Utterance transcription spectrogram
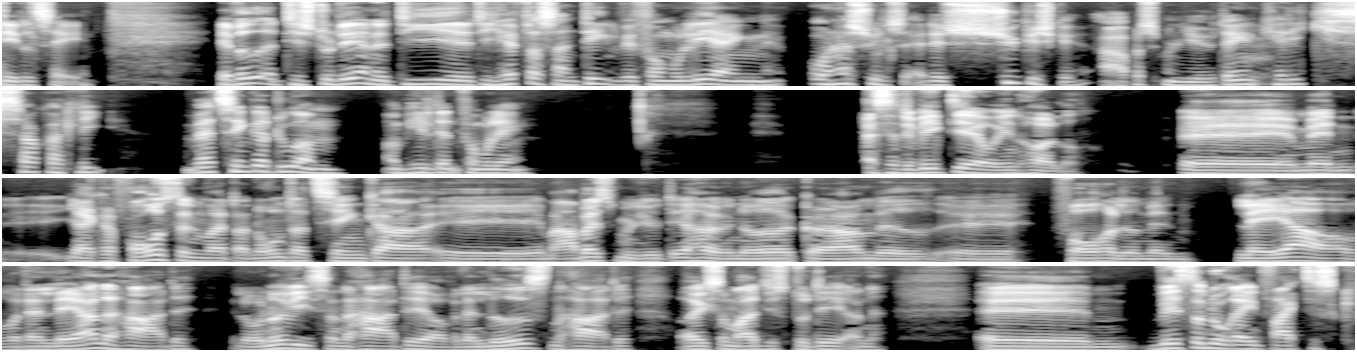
deltage. Jeg ved, at de studerende de, de hæfter sig en del ved formuleringen undersøgelse af det psykiske arbejdsmiljø. Den mm. kan de ikke så godt lide. Hvad tænker du om, om hele den formulering? Altså det vigtige er jo indholdet. Øh, men jeg kan forestille mig, at der er nogen, der tænker, øh, at arbejdsmiljø, det har jo noget at gøre med øh, forholdet mellem lærere, og hvordan lærerne har det, eller underviserne har det, og hvordan ledelsen har det, og ikke så meget de studerende. Øh, hvis der nu rent faktisk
